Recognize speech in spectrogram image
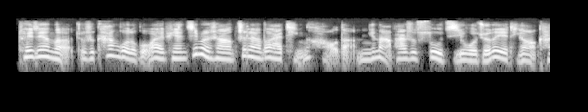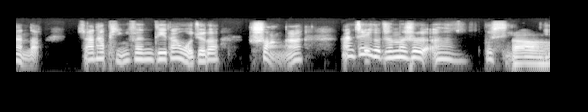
推荐的，就是看过的国外片，基本上质量都还挺好的。你哪怕是速激，我觉得也挺好看的。虽然它评分低，但我觉得爽啊。但这个真的是，嗯，不行啊。你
